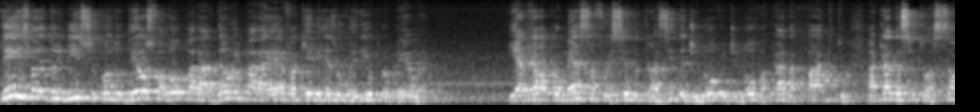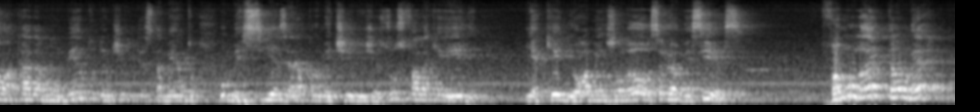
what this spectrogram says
desde o início, quando Deus falou para Adão e para Eva que ele resolveria o problema. E aquela promessa foi sendo trazida de novo e de novo a cada pacto, a cada situação, a cada momento do Antigo Testamento. O Messias era prometido e Jesus fala que é ele. E aquele homem zonou: Você não é o Messias? Vamos lá então, né?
